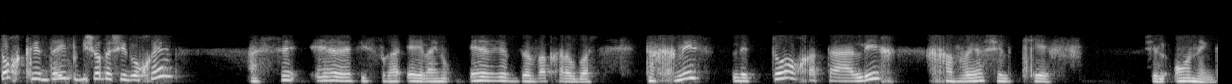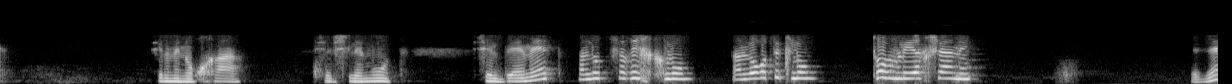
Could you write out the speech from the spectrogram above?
תוך כדי פגישות השידוכים, עשה ארץ ישראל, היינו ארץ זבת חלב ודבש. תכניס לתוך התהליך חוויה של כיף, של עונג, של מנוחה, של שלמות, של באמת, אני לא צריך כלום, אני לא רוצה כלום, טוב לי איך שאני. וזה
